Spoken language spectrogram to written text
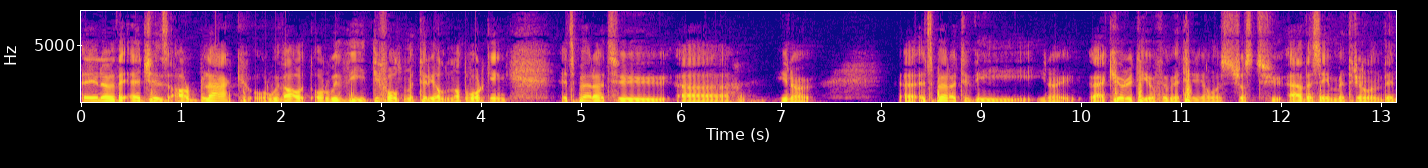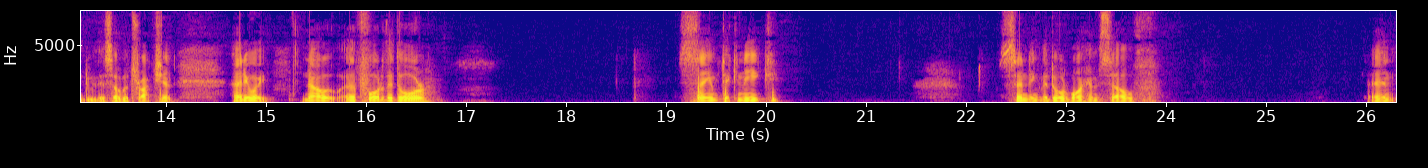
you know the edges are black or without or with the default material not working. It's better to uh, you know uh, it's better to the you know the accuracy of the material is just to add the same material and then do the subtraction. Anyway now uh, for the door same technique. Sending the door by himself. And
